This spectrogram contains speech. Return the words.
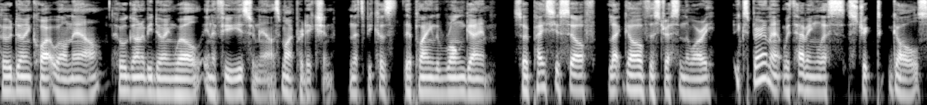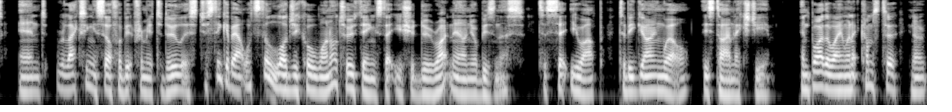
who are doing quite well now, who are going to be doing well in a few years from now, is my prediction. And that's because they're playing the wrong game. So pace yourself, let go of the stress and the worry. Experiment with having less strict goals and relaxing yourself a bit from your to do list. Just think about what's the logical one or two things that you should do right now in your business to set you up to be going well this time next year. And by the way, when it comes to, you know,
